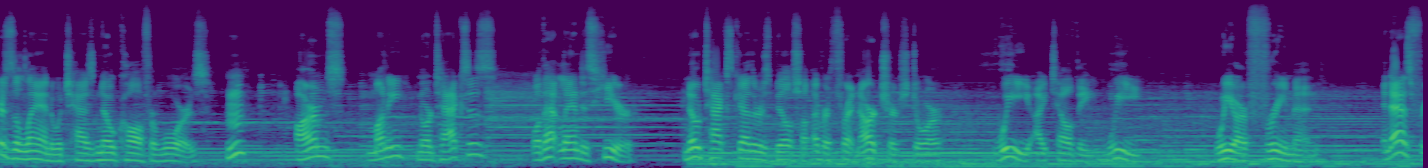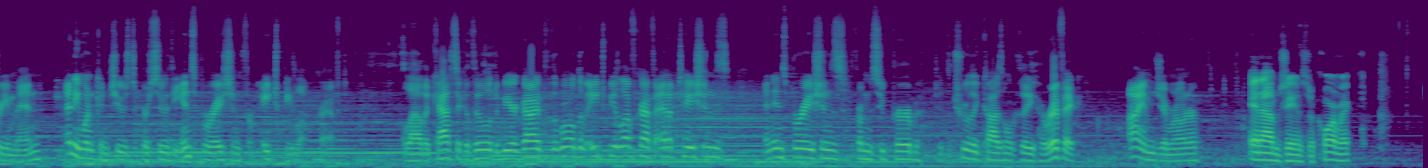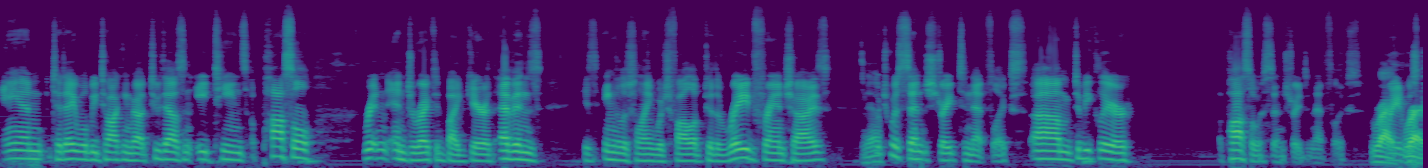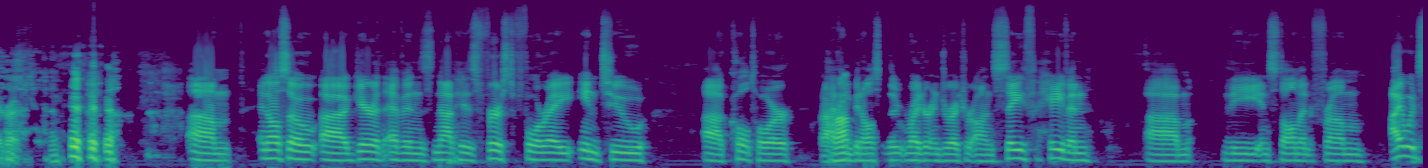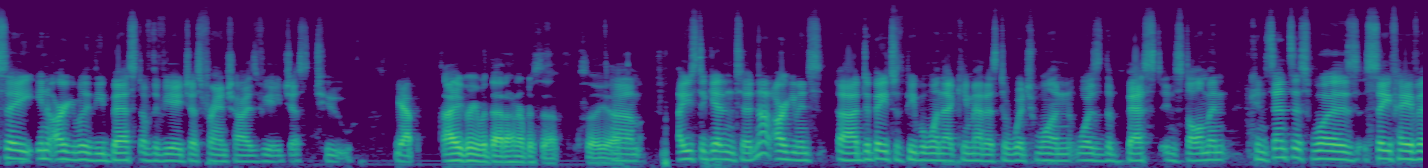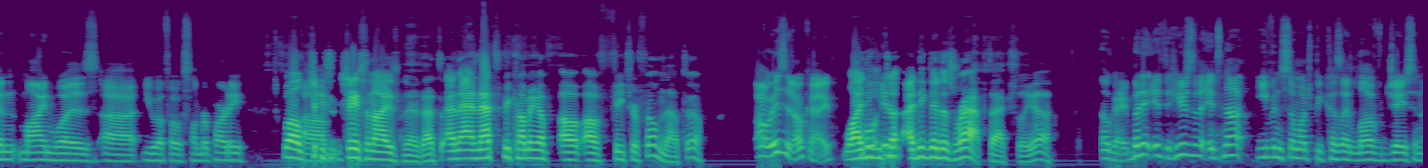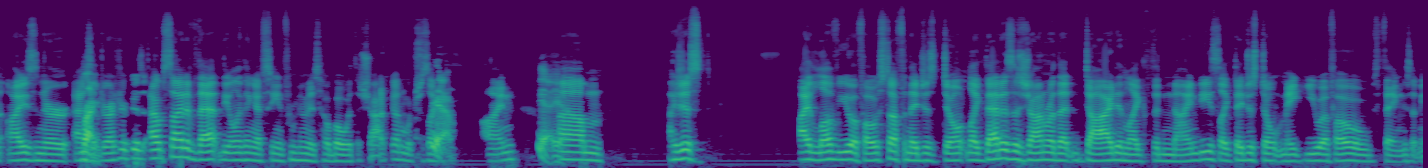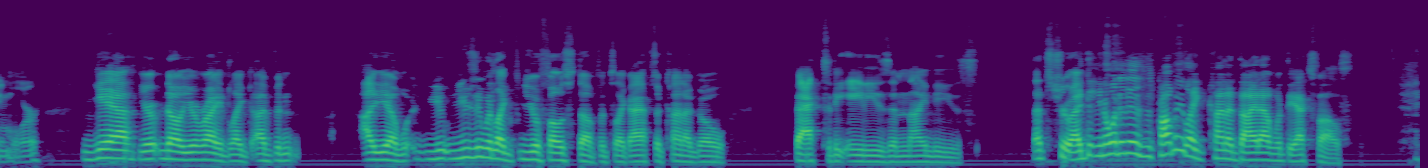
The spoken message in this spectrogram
Is the land which has no call for wars? Hmm? Arms, money, nor taxes? Well, that land is here. No tax gatherer's bill shall ever threaten our church door. We, I tell thee, we, we are free men. And as free men, anyone can choose to pursue the inspiration from H.P. Lovecraft. Allow the Cast of Cthulhu to be your guide through the world of H.P. Lovecraft adaptations and inspirations from the superb to the truly cosmically horrific. I'm Jim Rohner. And I'm James McCormick. And today we'll be talking about 2018's Apostle, written and directed by Gareth Evans, his English language follow up to the Raid franchise, Yep. which was sent straight to Netflix. Um, to be clear, Apostle was sent straight to Netflix. Right, right, right. um, and also uh, Gareth Evans, not his first foray into uh, cult horror, Uh-huh. having been also the writer and director on Safe Haven, um, the installment from I would say inarguably the best of the VHS franchise, VHS Two. Yep. I agree with that 100%. So, yeah. Um, I used to get into not arguments, uh, debates with people when that came out as to which one was the best installment. Consensus was Safe Haven. Mine was uh, UFO Slumber Party. well, um, Jason, Jason Eisener, that's and, and that's becoming a, a, a feature film now, too. Oh, is it okay? Well, I think, Well, ju- I think they just wrapped, actually, yeah. Okay, but it, it, here's the it's not even so much because I love Jason Eisener as a director because outside of that, the only thing I've seen from him is Hobo with a Shotgun, which is like Yeah. fine. Yeah, yeah. Um, I just I love UFO stuff, and they just don't like that is a genre that died in like the '90s. Like they just don't make UFO things anymore. yeah, you're, no, you're right. Like, I've been, I, yeah, you, usually with like UFO stuff, it's like I have to kind of go back to the 80s and 90s. That's true. I, you know what it is? It's probably like kind of died out with the X Files.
